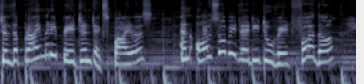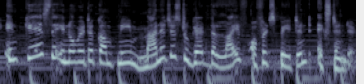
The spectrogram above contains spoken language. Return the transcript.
till the primary patent expires and also be ready to wait further in case the innovator company manages to get the life of its patent extended.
